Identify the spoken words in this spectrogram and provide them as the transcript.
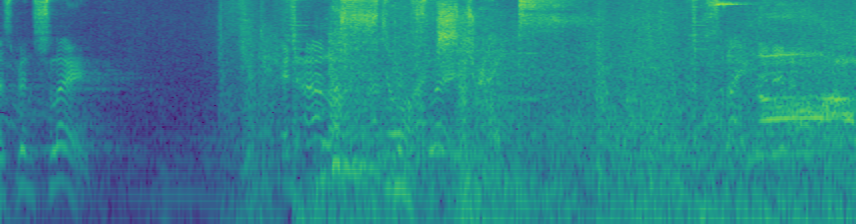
has been slain. An ally has been slain. Strikes. Slain. No!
